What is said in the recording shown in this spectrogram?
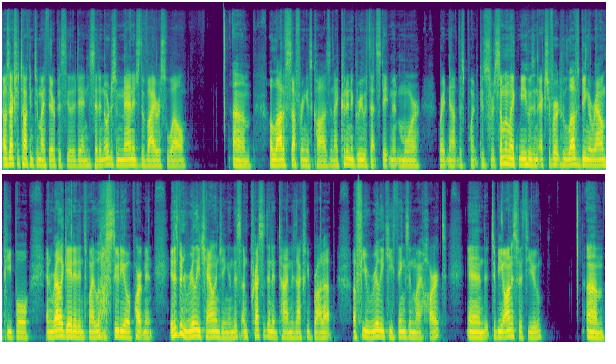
I was actually talking to my therapist the other day, and he said, in order to manage the virus well, um, a lot of suffering is caused, and I couldn't agree with that statement more right now at this point. Because for someone like me who's an extrovert who loves being around people and relegated into my little studio apartment, it has been really challenging. And this unprecedented time has actually brought up a few really key things in my heart. And to be honest with you, um,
